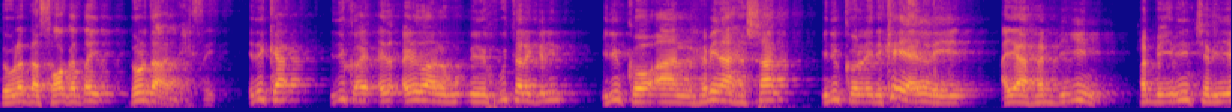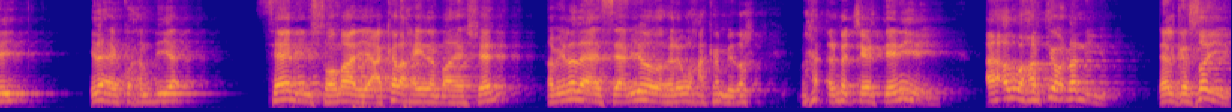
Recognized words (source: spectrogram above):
dowladda soo gaday dowladda aan bixisay. Idinka idinkoo iyadoo aan idinkugu talagelin idinkoo aan rabin aa heshaan idinkoo laydinka ilaalinayay ayaa rabbigiin rabbi idin jabiyey ilaahay ku xamdiya saamigii soomaaliya aa kala haydan baad hesheen qabiilada aan saamiyadooda helin waxaa ka mid ah almajeerteeniya iyo aduu harti oo dhan iyo meelkaso iyo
